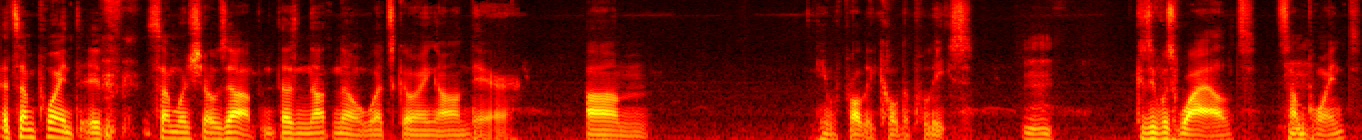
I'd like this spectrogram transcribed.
at some point, if someone shows up and does not know what's going on there, um, he would probably call the police hmm. because it was wild at some point.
